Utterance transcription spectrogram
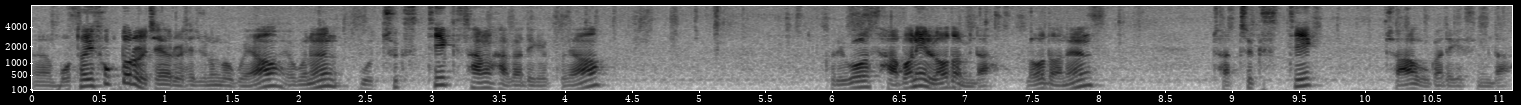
어, 모터의 속도를 제어를 해주는 거고요. 요거는 우측 스틱 상하가 되겠고요. 그리고 4번이 rudder입니다. 러더는 좌측 스틱 좌우가 되겠습니다.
